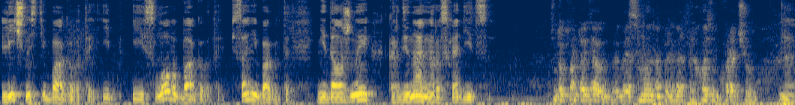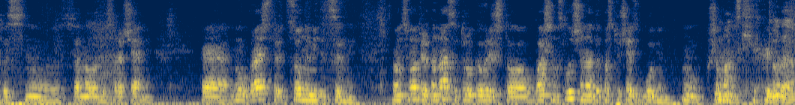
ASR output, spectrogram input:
личности Бхагавата и, и слово Бхагавата, писание Бхагавата не должны кардинально расходиться. Ну, так в том-то дело, если мы, например, приходим к врачу, да. то есть, ну, с аналогией с врачами, э, ну, врач традиционной медицины, он смотрит на нас и вдруг говорит, что в вашем случае надо постучать в бубен, ну, шаманский. Ну да.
